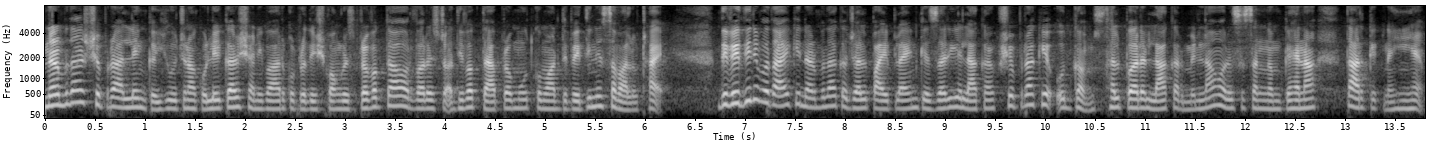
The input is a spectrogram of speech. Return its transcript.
नर्मदा शिप्रा लिंक योजना को लेकर शनिवार को प्रदेश कांग्रेस प्रवक्ता और वरिष्ठ अधिवक्ता प्रमोद कुमार द्विवेदी ने सवाल उठाए। द्विवेदी ने बताया कि नर्मदा का जल पाइपलाइन के ज़रिए लाकर क्षिप्रा के उद्गम स्थल पर लाकर मिलना और इसे संगम कहना तार्किक नहीं है।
